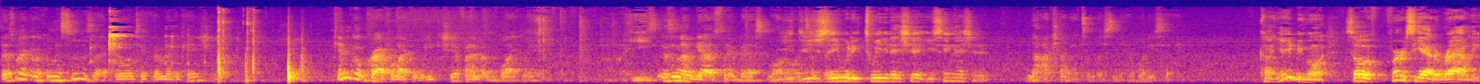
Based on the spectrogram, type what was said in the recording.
That's why gonna commit suicide. He don't want to take that medication. Kim gonna cry for like a week. She'll find another black man. He. There's enough guys playing basketball. You, you see what he tweeted and shit? You seen that shit? Nah, I try not to listen to him. What he say? Kanye be going. So first he had a rally,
